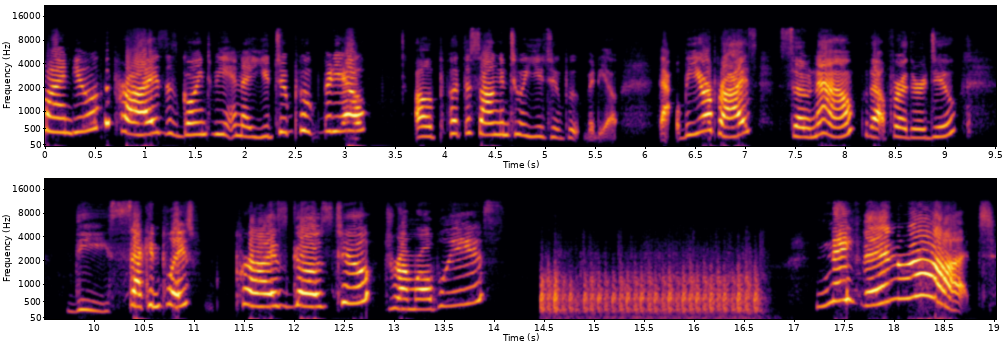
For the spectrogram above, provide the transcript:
remind you of the prize is going to be in a YouTube poop video I'll put the song into a YouTube poop video. That will be your prize. So now, without further ado, the second place prize goes to, drumroll please, Nathan Rott!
